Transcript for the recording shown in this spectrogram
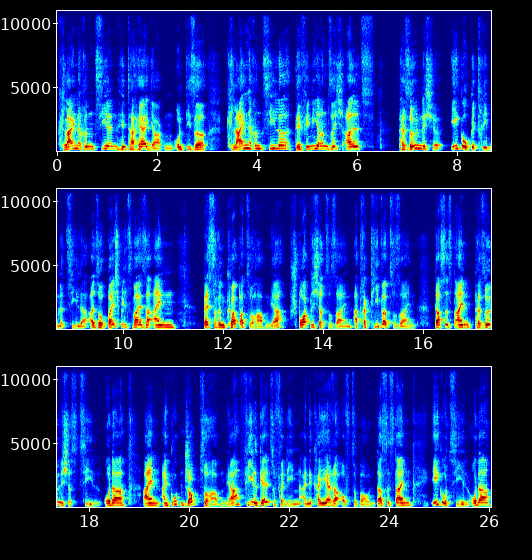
kleineren Zielen hinterherjagen. Und diese kleineren Ziele definieren sich als persönliche, ego-getriebene Ziele. Also beispielsweise einen besseren Körper zu haben, ja, sportlicher zu sein, attraktiver zu sein. Das ist ein persönliches Ziel. Oder ein, einen guten Job zu haben, ja, viel Geld zu verdienen, eine Karriere aufzubauen. Das ist ein Ego-Ziel. Oder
